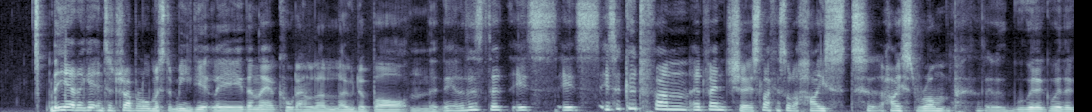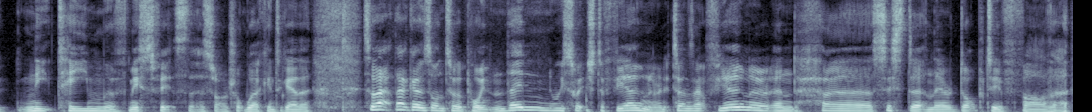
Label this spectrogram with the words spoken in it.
But yeah, they get into trouble almost immediately. Then they call down a loader bot, and you know, the, it's it's it's a good fun adventure. It's like a sort of heist heist romp with a, with a neat team of misfits that are sort of working together. So that that goes on to a point, and then we switch to Fiona, and it turns out Fiona and her sister and their adoptive father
